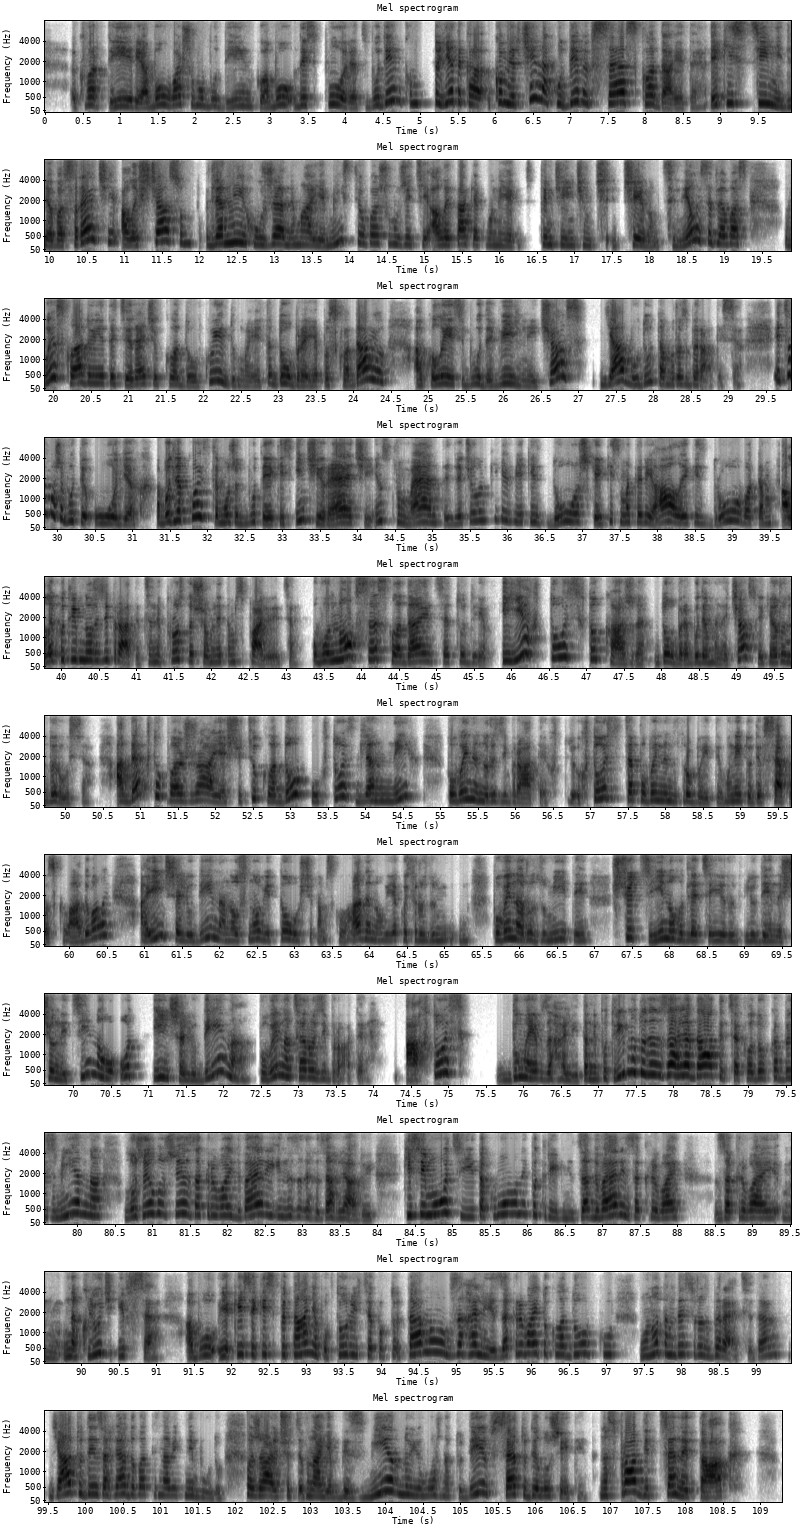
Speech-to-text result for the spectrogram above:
квартирі, або у вашому будинку, або десь поряд з будинком, то є така комірчина, куди ви все складаєте. Якісь цінні для вас речі, але з часом для них вже немає місця у вашому житті, але так як вони тим чи іншим чином цінилися для вас. Ви складуєте ці речі в кладовку і думаєте, добре, я поскладаю, а колись буде вільний час, я буду там розбиратися. І це може бути одяг, або для когось це можуть бути якісь інші речі, інструменти, для чоловіків якісь дошки, якісь матеріали, якісь дрова там. Але потрібно розібрати. Це не просто, що вони там спалюються. Воно все складається туди. І є хтось, хто каже: добре, буде в мене часу, як я розберуся. А дехто вважає, що цю кладовку хтось для них повинен розібрати, хтось це повинен зробити. Вони туди все поскладували, а інша людина на основі того, що там складено, якось розум... повинна розуміти, що цінного для цієї людини, що не цінного, от інша людина повинна це розібрати. А хтось. Думає взагалі, та не потрібно туди заглядати, ця кладовка безмірна, ложи, ложи, закривай двері і не заглядуй. Якісь емоції, та кому вони потрібні? За двері закривай закривай на ключ і все. Або якесь якесь питання повторюється, повторюється. Та ну взагалі закривай ту кладовку, воно там десь розбереться. Да? Я туди заглядувати навіть не буду. Вважаю, що це вона є безмірною, можна туди все туди ложити. Насправді це не так.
